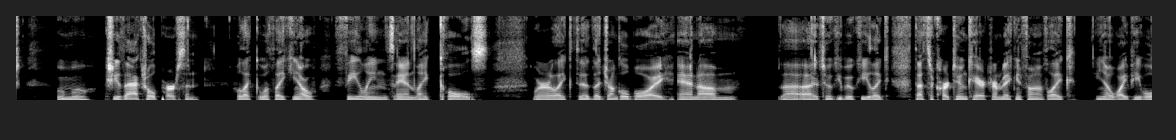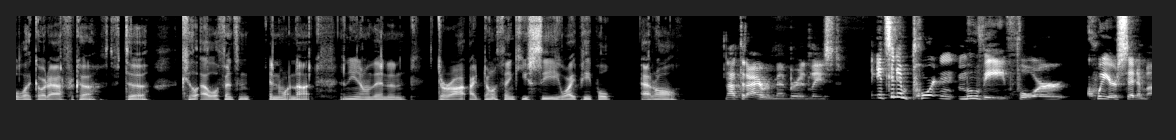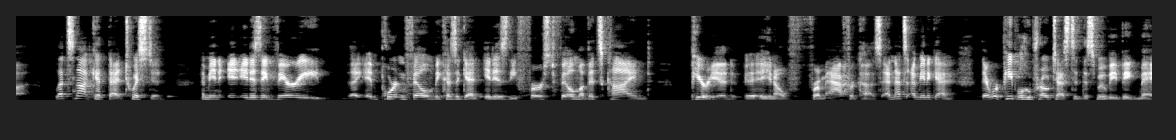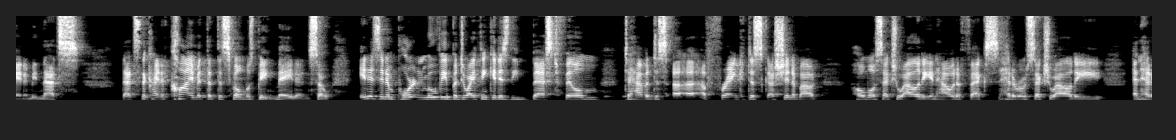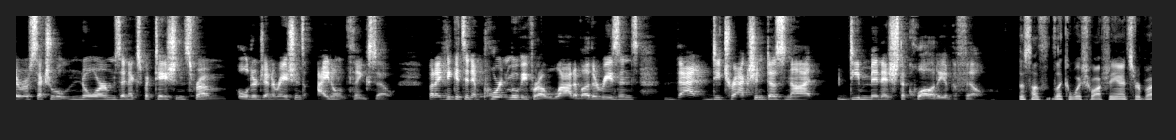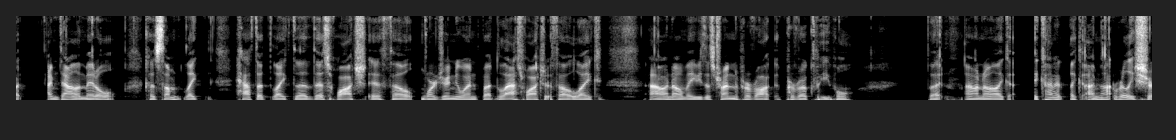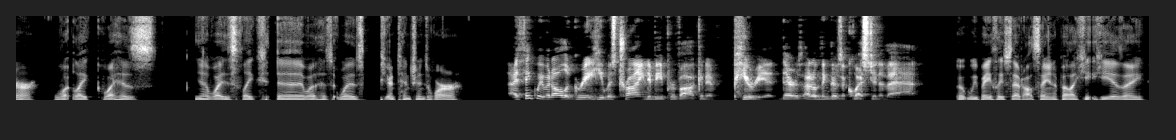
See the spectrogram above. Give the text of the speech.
Umu, she's an actual person like with like you know feelings and like goals where like the the jungle boy and um uh Touki Bouki like that's a cartoon character making fun of like you know white people like go to africa to kill elephants and and whatnot and you know then in Daratt, i don't think you see white people at all not that i remember at least it's an important movie for queer cinema let's not get that twisted i mean it, it is a very important film because again, it is the first film of its kind period, uh, you know, from Africa's. And that's, I mean, again, there were people who protested this movie being made. I mean, that's, that's the kind of climate that this film was being made in. So it is an important movie, but do I think it is the best film to have a, dis- a, a frank discussion about homosexuality and how it affects heterosexuality and heterosexual norms and expectations from older generations? I don't think so but I think it's an important movie for a lot of other reasons. That detraction does not diminish the quality of the film. This sounds like a wish-washy answer, but I'm down the middle because some like half the like the this watch it felt more genuine, but the last watch it felt like I don't know, maybe just trying to provoke provoke people. But I don't know, like it kind of like I'm not really sure what like what his you know what his like uh, what his what his intentions were. I think we would all agree he was trying to be provocative. Period. There's, I don't think there's a question of that. Uh, we basically said without saying it, but like he, he is a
